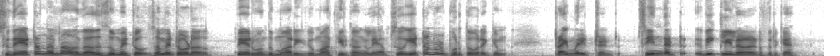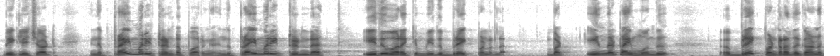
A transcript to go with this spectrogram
ஸோ இந்த எட்டர்னல்னால் அதாவது ஜொமேட்டோ ஜொமேட்டோட பேர் வந்து மாறி மாற்றிருக்காங்க இல்லையா? ஸோ எட்டர்னல் பொறுத்த வரைக்கும் ப்ரைமரி ட்ரெண்ட் ஸோ இந்த வீக்லியில் நான் எடுத்திருக்கேன். வீக்லி சார்ட் இந்த ப்ரைமரி ட்ரெண்டை பாருங்கள் இந்த ப்ரைமரி ட்ரெண்டை இது வரைக்கும் இது பிரேக் பண்ணலை. பட் இந்த டைம் வந்து பிரேக் பண்ணுறதுக்கான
